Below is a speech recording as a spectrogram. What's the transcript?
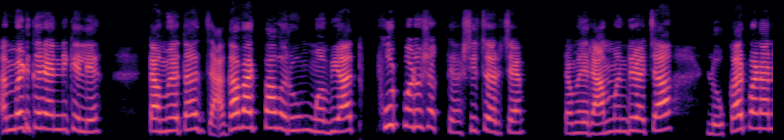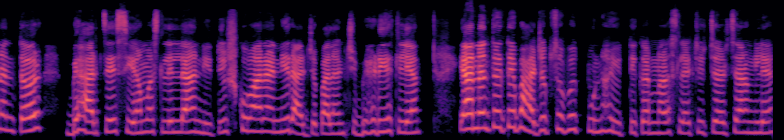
आंबेडकर यांनी केली आहे. त्यामुळे आता जागा वाटपावरून मवियात फूट पडू शकते अशी चर्चा आहे. त्यामुळे राम मंदिराच्या लोकार्पणानंतर बिहारचे सीएम असलेल्या नितीश कुमार यांनी राज्यपालांची भेट घेतली आहे. यानंतर ते भाजपसोबत पुन्हा युती करणार असल्याची चर्चा रंगली आहे.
